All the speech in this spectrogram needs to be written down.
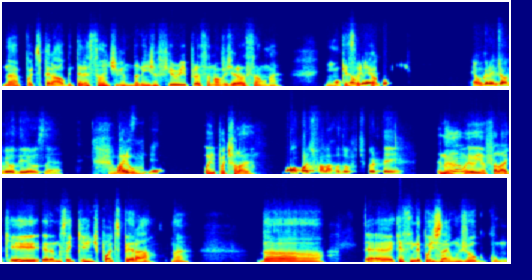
né? Pode esperar algo interessante vindo da Ninja Fury para essa nova geração, né? Em é, questão um grande, de... é um grande, oh meu Deus, né? Mas... Olha, eu... Oi, pode falar. Bom, pode falar, Rodolfo, te cortei. Não, eu ia falar que eu não sei o que a gente pode esperar, né? Da... É, que assim, depois de sair um jogo com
